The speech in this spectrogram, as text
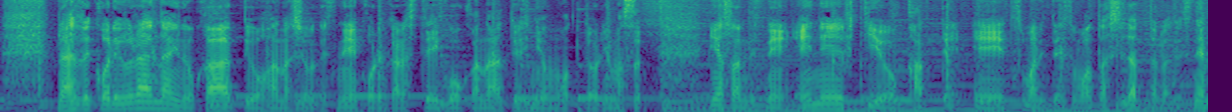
なぜこれ売らないのかっていうお話をですね、これからしていこうかなというふうに思っております。皆さんですね、NFT を買って、えつまりですね、私だったらですね、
